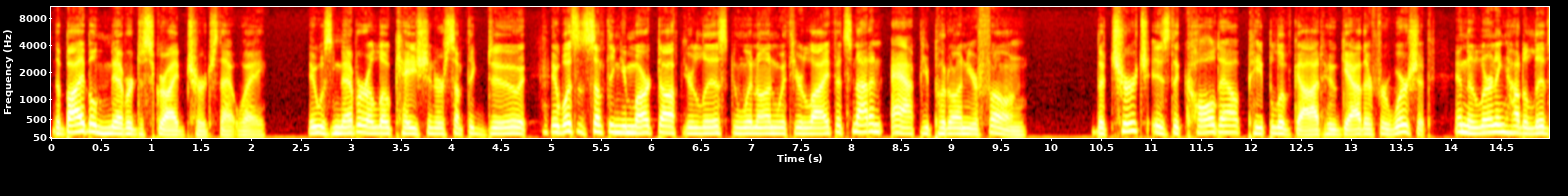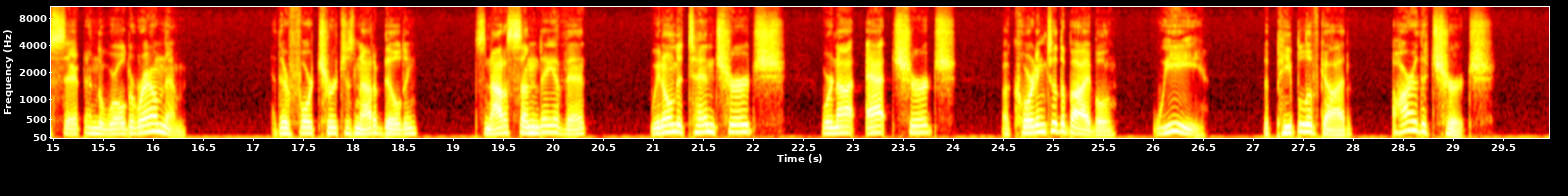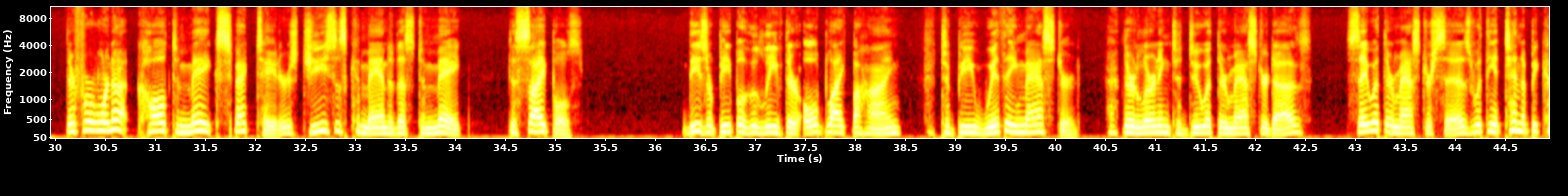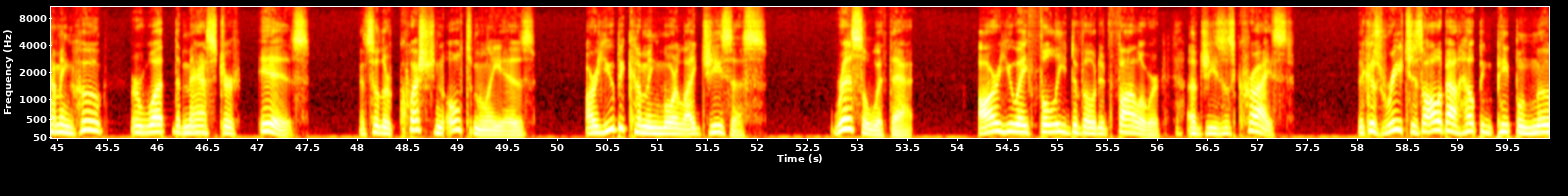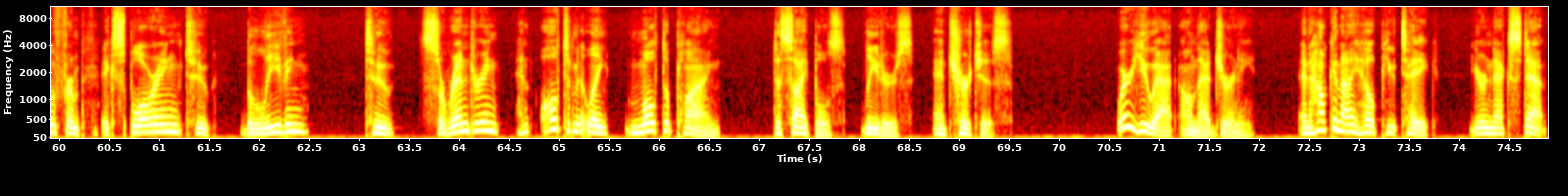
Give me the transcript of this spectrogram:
the Bible never described church that way. It was never a location or something to do. It wasn't something you marked off your list and went on with your life. It's not an app you put on your phone. The church is the called out people of God who gather for worship, and they're learning how to live set in the world around them. Therefore, church is not a building, it's not a Sunday event. We don't attend church, we're not at church. According to the Bible, we, the people of God, are the church. Therefore, we're not called to make spectators. Jesus commanded us to make disciples. These are people who leave their old life behind to be with a master. They're learning to do what their master does, say what their master says, with the intent of becoming who or what the master is. And so their question ultimately is Are you becoming more like Jesus? Wrestle with that. Are you a fully devoted follower of Jesus Christ? Because Reach is all about helping people move from exploring to believing to surrendering and ultimately multiplying disciples, leaders, and churches. Where are you at on that journey? And how can I help you take your next step?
